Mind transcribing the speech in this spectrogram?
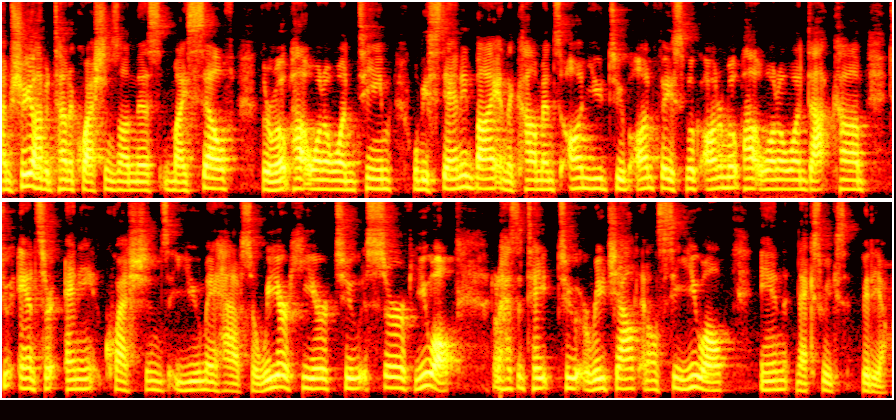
I'm sure you'll have a ton of questions on this. Myself, the Remote Pilot 101 team, will be standing by in the comments on YouTube, on Facebook, on remotepilot101.com to answer any questions you may have. So we are here to serve you all. Don't hesitate to reach out, and I'll see you all in next week's video.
